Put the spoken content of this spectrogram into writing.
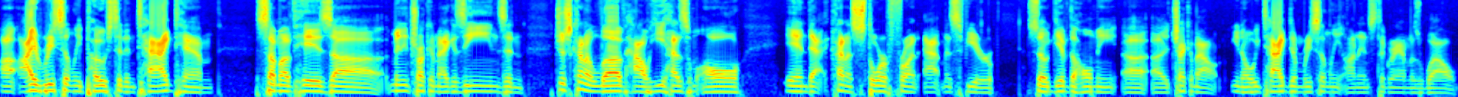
Uh, I recently posted and tagged him some of his uh, mini trucking magazines and just kind of love how he has them all in that kind of storefront atmosphere. So give the homie uh, uh, check him out. You know, we tagged him recently on Instagram as well.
